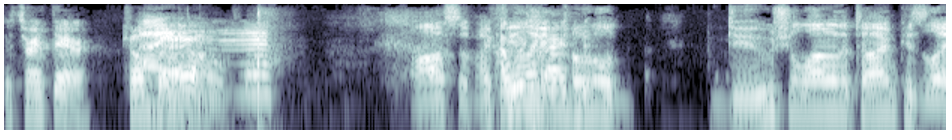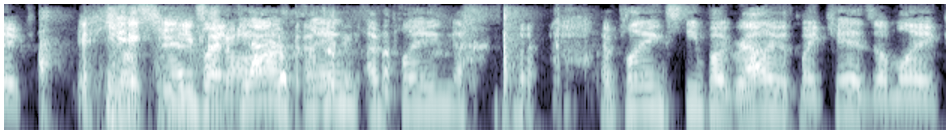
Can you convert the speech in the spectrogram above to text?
it's right there. Kabam. Awesome. I I feel wish like I a had- douche douche a lot of the time because like Yeah, you know, you Stan's like, yeah, are, I'm playing, okay. I'm playing, I'm playing Steampunk Rally with my kids. I'm like,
